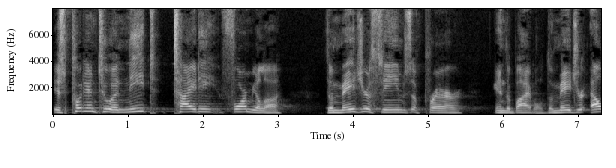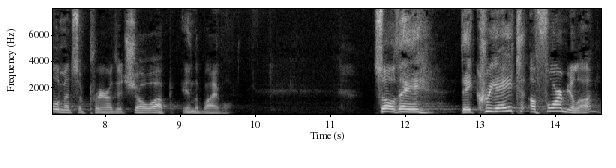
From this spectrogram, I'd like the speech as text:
is put into a neat, tidy formula the major themes of prayer in the Bible, the major elements of prayer that show up in the Bible. So they, they create a formula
